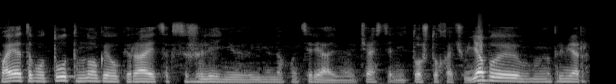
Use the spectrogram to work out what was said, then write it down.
Поэтому тут многое упирается, к сожалению, именно в материальную часть, а не то, что хочу. Я бы, например,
